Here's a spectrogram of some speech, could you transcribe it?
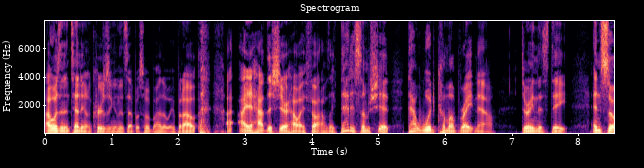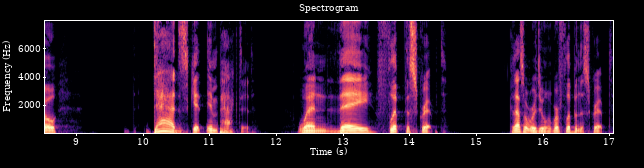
I wasn't intending on cursing in this episode, by the way, but I I have to share how I felt. I was like, that is some shit. That would come up right now during this date. And so dads get impacted when they flip the script. Because that's what we're doing. We're flipping the script.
